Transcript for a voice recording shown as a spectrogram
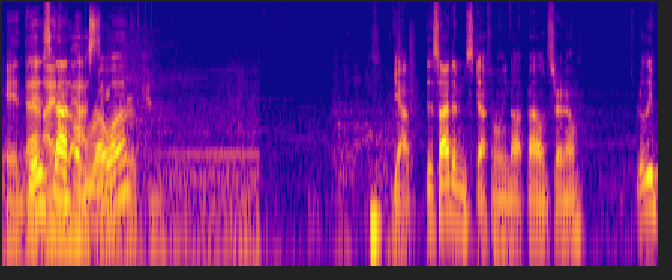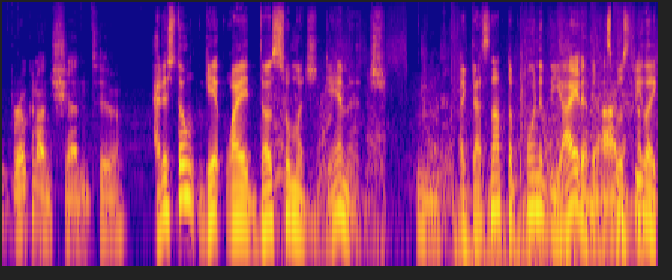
Okay, that Biz got has to be Aroa? broken. Yeah, this item's definitely not balanced right now. It's really broken on Shen, too. I just don't get why it does so much damage. Hmm. Like that's not the point of the item. Yeah, it's supposed to be like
